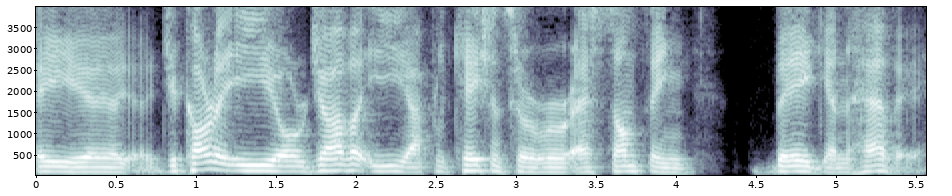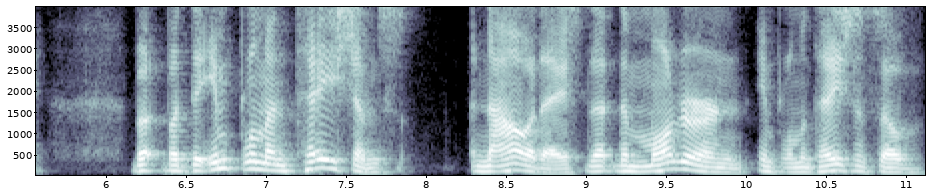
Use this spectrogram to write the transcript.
a, a Jakarta E or Java E application server as something big and heavy, but but the implementations nowadays, the, the modern implementations of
